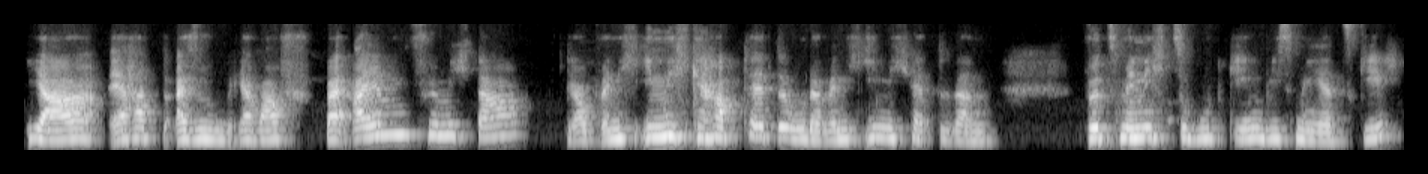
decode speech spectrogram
Ja, er hat, also er war bei allem für mich da. Ich glaube, wenn ich ihn nicht gehabt hätte oder wenn ich ihn nicht hätte, dann würde es mir nicht so gut gehen, wie es mir jetzt geht.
